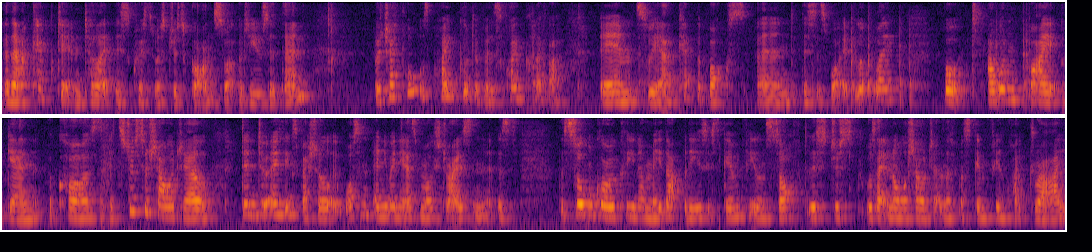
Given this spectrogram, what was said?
and then I kept it until like this Christmas just gone so I could use it then, which I thought was quite good of us, quite clever. Um, so yeah, I kept the box and this is what it looked like. But I wouldn't buy it again because it's just a shower gel, didn't do anything special, it wasn't anywhere near as moisturising as the Soap and Glory Cleaner made that lazy skin feeling soft. This just was like a normal shower gel, left my skin feeling quite dry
